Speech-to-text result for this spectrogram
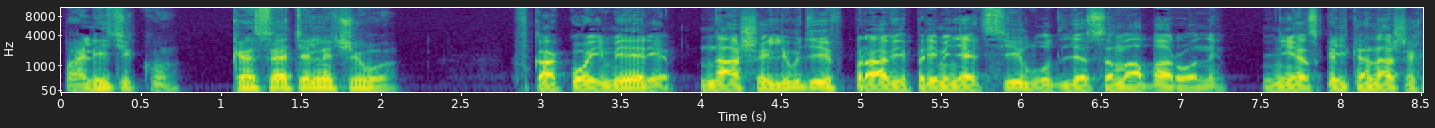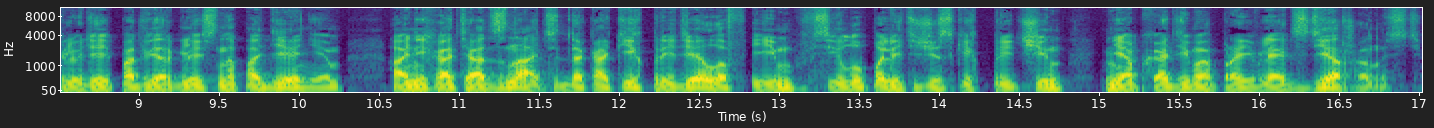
«Политику? Касательно чего?» «В какой мере наши люди вправе применять силу для самообороны? Несколько наших людей подверглись нападениям, они хотят знать, до каких пределов им, в силу политических причин, необходимо проявлять сдержанность.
